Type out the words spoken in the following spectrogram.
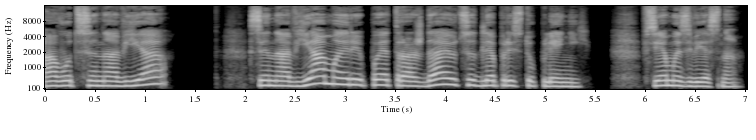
«А вот сыновья... Сыновья Мэри Пэт рождаются для преступлений. Всем известно.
